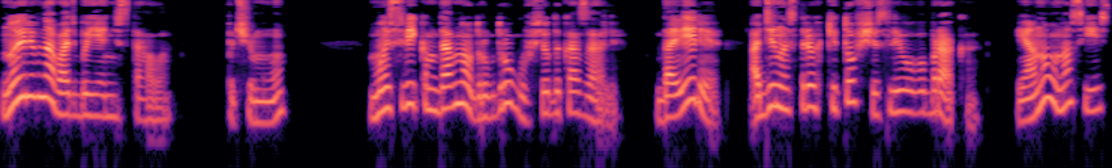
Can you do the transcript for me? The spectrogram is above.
Но и ревновать бы я не стала. Почему? Мы с Виком давно друг другу все доказали. Доверие — один из трех китов счастливого брака, и оно у нас есть.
